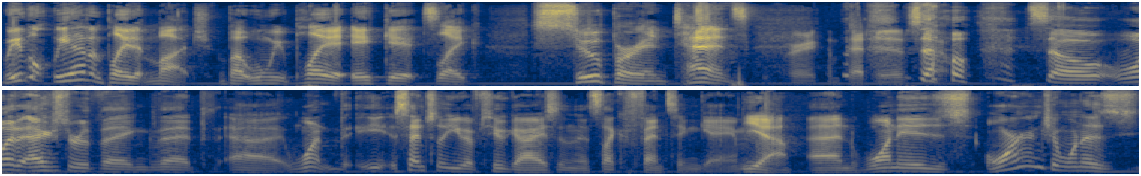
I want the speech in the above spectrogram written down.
We haven't- we haven't played it much, but when we play it, it gets like super intense. very competitive. So, so one extra thing that uh, one essentially you have two guys and it's like a fencing game. Yeah. and one is orange and one is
